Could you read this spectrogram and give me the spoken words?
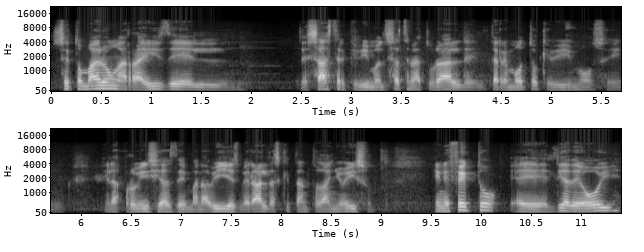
se tomaron a raíz del desastre que vivimos, el desastre natural, del terremoto que vivimos en, las provincias de Manabí y Esmeraldas que tanto daño hizo. En efecto, eh, el día de hoy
